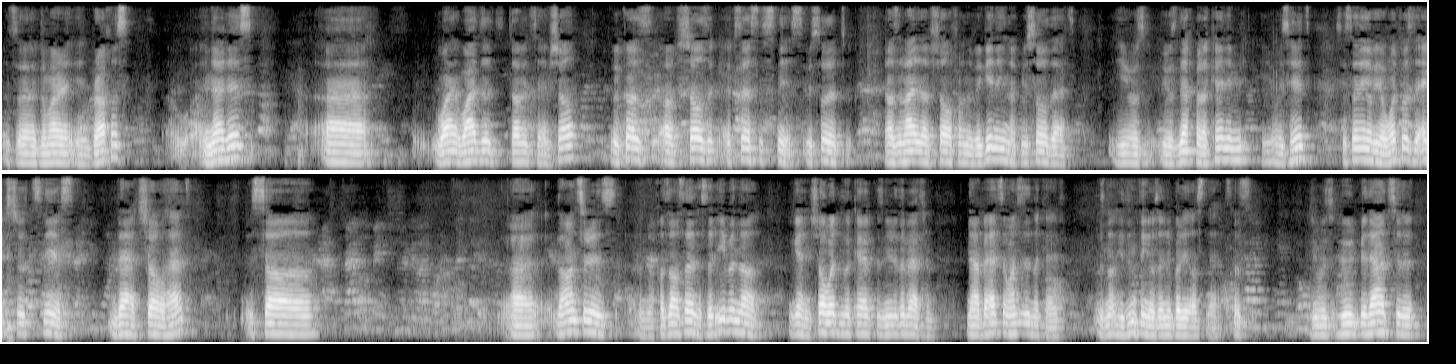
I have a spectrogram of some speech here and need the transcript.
It's a Gemara in Brachos, and that is uh, why why did David say Shaul? Because of Shaul's excessive tznius. We saw that there was a matter of Shaul from the beginning, like we saw that he was he was nechbal akedim, he was hid. So standing over here, what was the extra tznius that Shaul had? So uh, the answer is, and the Chazal said this, that even though again Shaul went in the cave because he needed the bathroom. Now Ba'atzim once he's in the cave, not, he didn't think there was anybody else there. So he was he would be allowed to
